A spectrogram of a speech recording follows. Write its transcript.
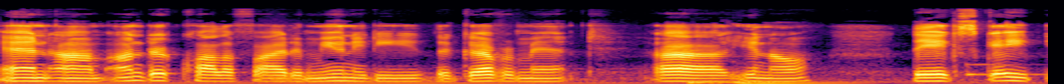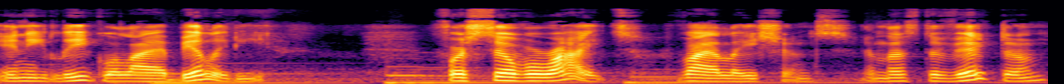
And um, under qualified immunity, the government, uh, you know, they escape any legal liability for civil rights violations unless the victim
